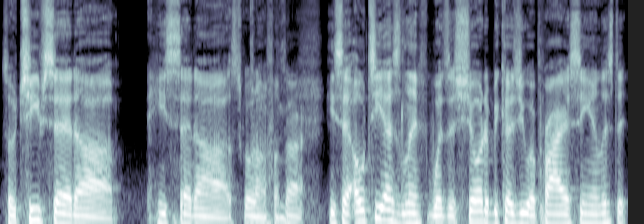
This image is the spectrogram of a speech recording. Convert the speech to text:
So Chief said, uh, he said, uh, scroll down for me. Sorry. He said OTS length was it shorter because you were prior senior enlisted?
